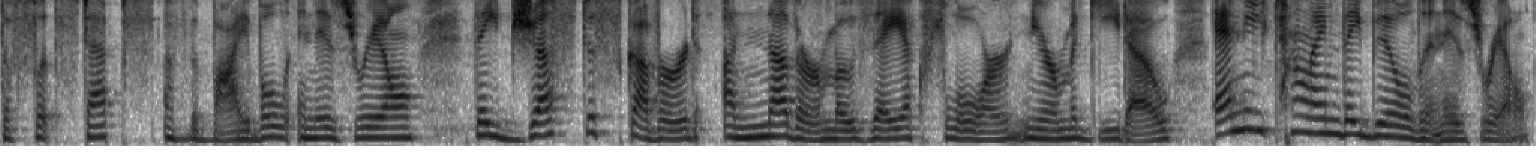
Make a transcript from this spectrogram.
the footsteps of the Bible in Israel. They just discovered another mosaic floor near Megiddo. Anytime they build in Israel,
